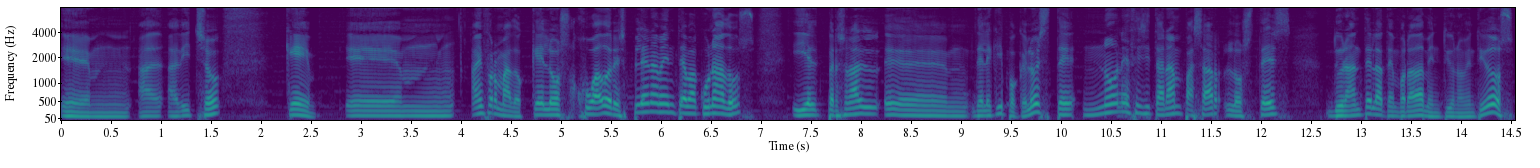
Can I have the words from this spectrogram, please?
em, ha dicho que Em, ha informado que los jugadores plenamente vacunados y el personal em, del equipo que lo esté no necesitarán pasar los test durante la temporada 21-22.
